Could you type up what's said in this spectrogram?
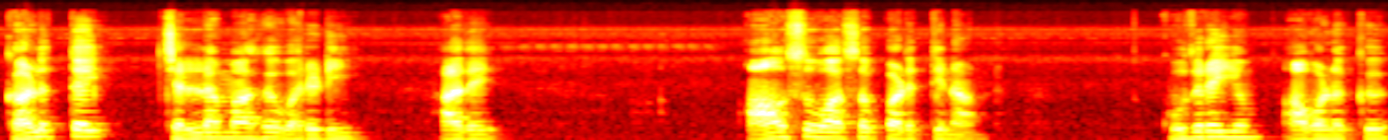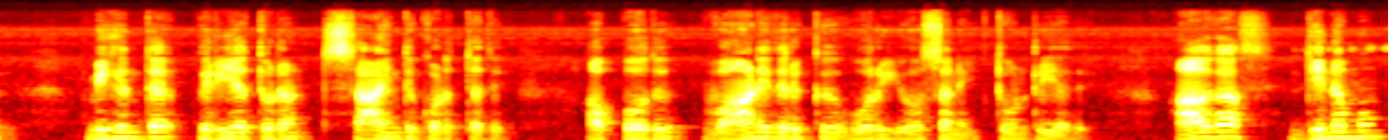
கழுத்தை செல்லமாக வருடி அதை ஆசுவாசப்படுத்தினான். குதிரையும் அவனுக்கு மிகுந்த பிரியத்துடன் சாய்ந்து கொடுத்தது. அப்போது வானிதருக்கு ஒரு யோசனை தோன்றியது. ஆகாஷ் தினமும்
